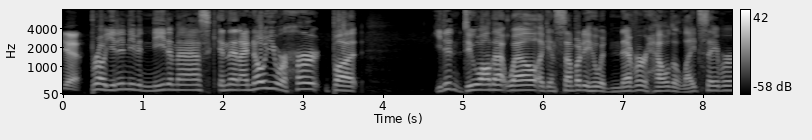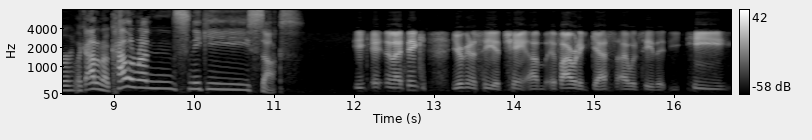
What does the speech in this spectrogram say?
Yeah. bro, you didn't even need a mask. And then I know you were hurt, but you didn't do all that well against somebody who had never held a lightsaber. Like I don't know, Kylo Ren sneaky sucks. And I think you're going to see a change. Um, if I were to guess, I would see that he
